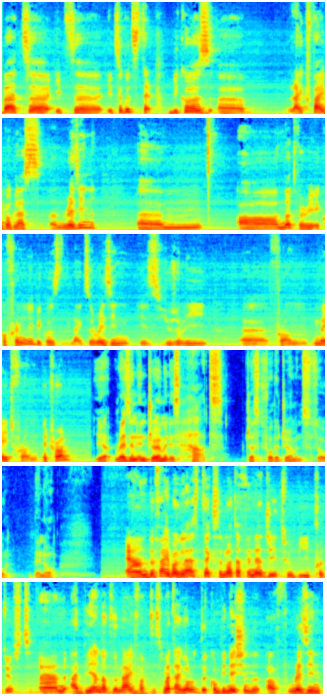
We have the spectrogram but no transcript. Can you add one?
but uh, it's, a, it's a good step because, uh, like fiberglass and resin, um, are not very eco-friendly because, like the resin is usually uh, from made from petrol, Yeah, resin in German is Harz, just for the Germans, so they know. And the fiberglass takes a lot of energy to be produced. And at the end of the life of this material, the combination of resin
